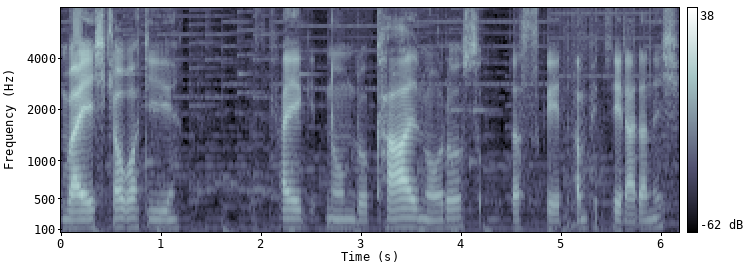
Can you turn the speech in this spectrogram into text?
Weil ich glaube auch die Kai geht nur im Lokalmodus und das geht am PC leider nicht.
